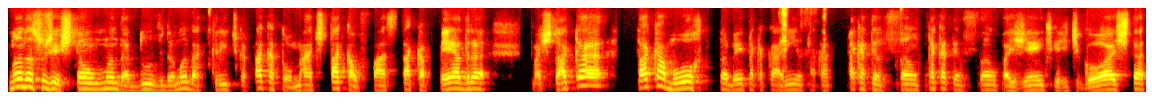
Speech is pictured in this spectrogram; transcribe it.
manda sugestão, manda dúvida, manda crítica, taca tomate, taca alface, taca pedra, mas taca, taca amor também, taca carinho, taca, taca atenção, taca atenção pra gente, que a gente gosta.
